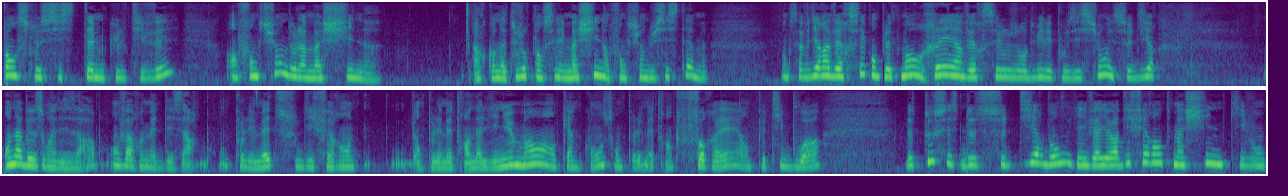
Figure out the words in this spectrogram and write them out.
pense le système cultivé en fonction de la machine, alors qu'on a toujours pensé les machines en fonction du système. Donc ça veut dire inverser complètement, réinverser aujourd'hui les positions et se dire on a besoin des arbres, on va remettre des arbres. On peut les mettre sous différentes. On peut les mettre en alignement, en quinconce, on peut les mettre en forêt, en petits bois. Le tout, c'est de se dire bon, il va y avoir différentes machines qui vont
